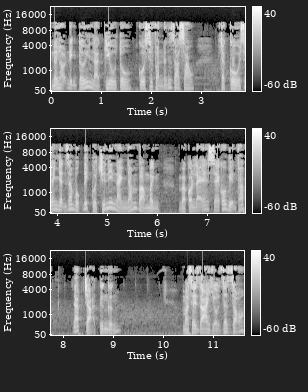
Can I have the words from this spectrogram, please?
Nơi họ định tới là Kyoto, Cô sẽ phản ứng ra sao? Chắc cô sẽ nhận ra mục đích của chuyến đi này nhắm vào mình Và có lẽ sẽ có biện pháp đáp trả tương ứng. Masaya hiểu rất rõ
